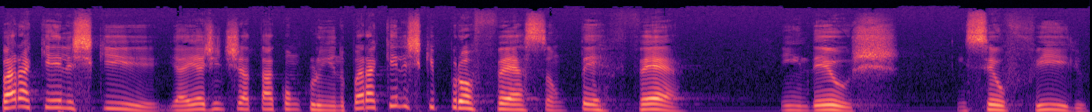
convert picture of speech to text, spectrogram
Para aqueles que, e aí a gente já está concluindo, para aqueles que professam ter fé em Deus, em seu Filho,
